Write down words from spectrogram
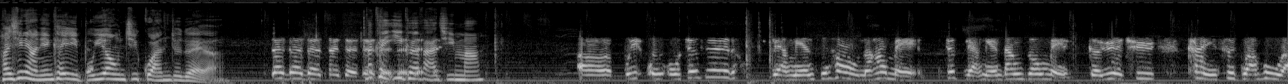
缓刑两年可以不用去关就对了。对对对对对对。他可以一颗罚金吗？呃，不，我我就是两年之后，然后每就两年当中每个月去看一次关护了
